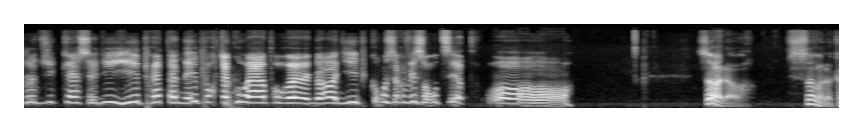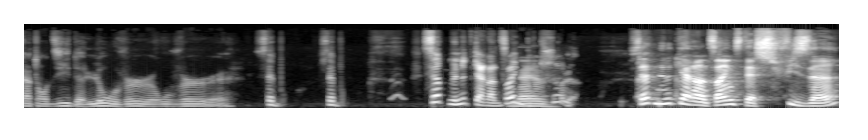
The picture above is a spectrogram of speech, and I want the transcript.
je dis Cassidy, il est prêt à n'importe quoi pour euh, gagner et conserver son titre. Oh! Ça, là, ça, là, quand on dit de l'over, over, euh, c'est beau. C'est beau. 7 minutes 45 pour tout ça, là. 7 minutes 45, c'était suffisant.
